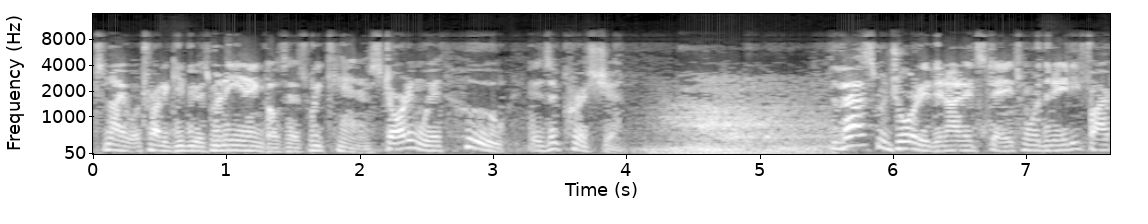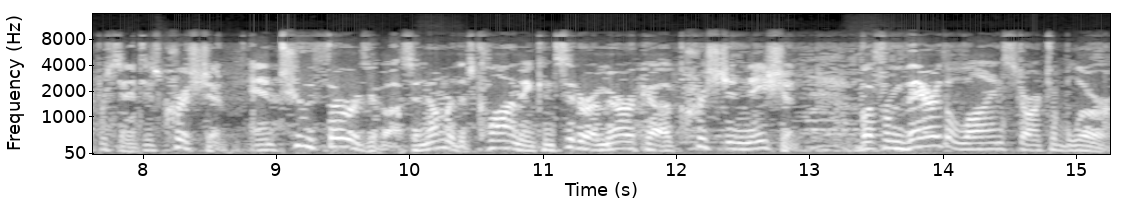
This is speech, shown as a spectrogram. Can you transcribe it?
Tonight, we'll try to give you as many angles as we can, starting with who is a Christian. The vast majority of the United States, more than 85%, is Christian, and two-thirds of us, a number that's climbing, consider America a Christian nation. But from there, the lines start to blur.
